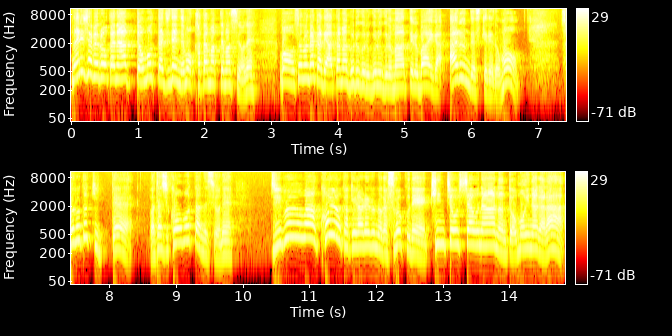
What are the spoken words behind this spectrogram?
何喋ろうかなって思った時点でもう固まってますよね。もうその中で頭ぐるぐるぐるぐる回ってる場合があるんですけれども、その時って私こう思ったんですよね。自分は声をかけられるのがすごくね、緊張しちゃうなーなんて思いながら、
